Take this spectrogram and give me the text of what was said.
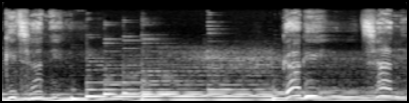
გაგიცანი. გაგიცანი.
